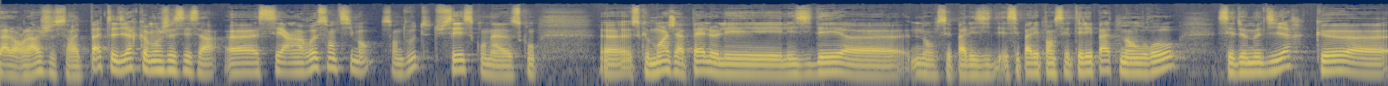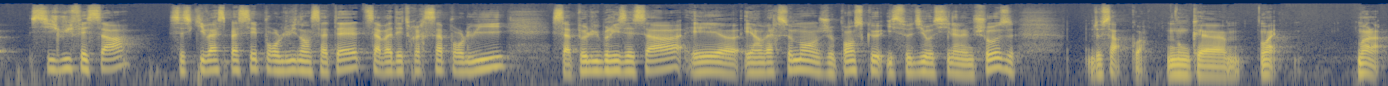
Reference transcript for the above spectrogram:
Alors là, je saurais pas te dire comment je sais ça. Euh, c'est un ressentiment, sans doute. Tu sais ce qu'on a, ce qu'on, euh, ce que moi j'appelle les, les idées. Euh, non, c'est pas les idées, c'est pas les pensées télépathes, mais en gros, c'est de me dire que si je lui fais ça, c'est ce qui va se passer pour lui dans sa tête, ça va détruire ça pour lui, ça peut lui briser ça, et, euh, inversement, je pense qu'il se dit aussi la même chose de ça, quoi. Donc, euh, ouais, voilà.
